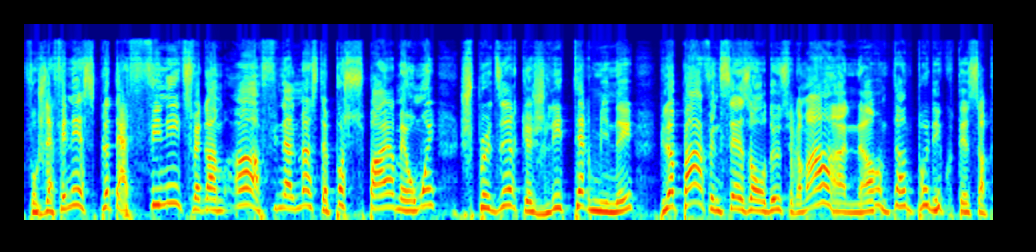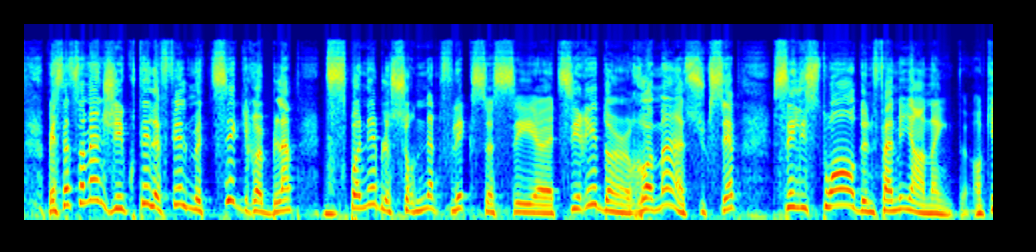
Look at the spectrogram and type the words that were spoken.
faut que je la finisse. Puis là, t'as fini, tu fais comme, ah, finalement, c'était pas super, mais au moins, je peux dire que je l'ai terminé. Puis là, paf, une saison 2, tu fais comme, ah, non, on me tente pas d'écouter ça. Mais cette semaine, j'ai écouté le film Tigre Blanc, disponible sur Netflix. C'est euh, tiré d'un roman à succès. C'est l'histoire d'une famille en Inde. OK?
